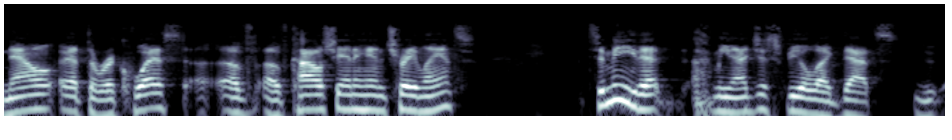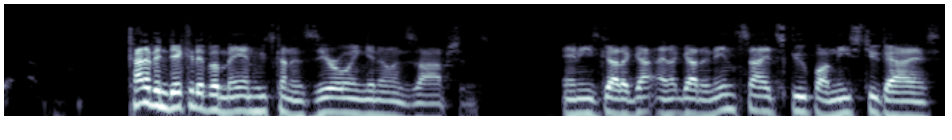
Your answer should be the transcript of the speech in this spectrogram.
now at the request of, of Kyle Shanahan, Trey Lance, to me that, I mean, I just feel like that's kind of indicative of a man who's kind of zeroing in on his options. And he's got a got, got an inside scoop on these two guys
